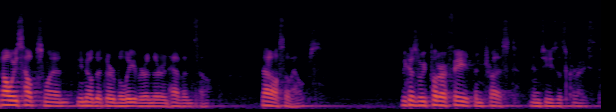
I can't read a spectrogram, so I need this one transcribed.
It always helps when you know that they're a believer and they're in heaven, so that also helps because we put our faith and trust in Jesus Christ.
